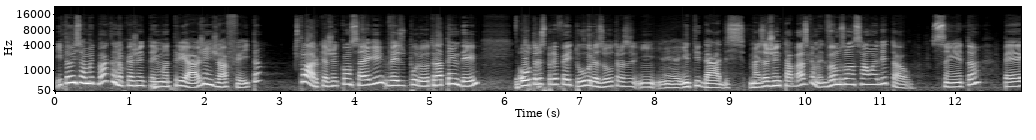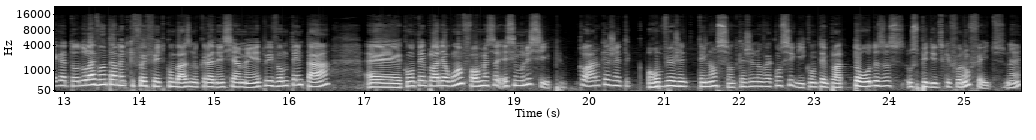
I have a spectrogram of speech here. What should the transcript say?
Então isso é muito bacana, porque a gente tem uma triagem já feita. Claro que a gente consegue, vez por outra, atender outras prefeituras, outras entidades, mas a gente está basicamente, vamos lançar um edital. Senta, pega todo o levantamento que foi feito com base no credenciamento e vamos tentar é, contemplar de alguma forma essa, esse município. Claro que a gente, óbvio, a gente tem noção de que a gente não vai conseguir contemplar todos os pedidos que foram feitos, né?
